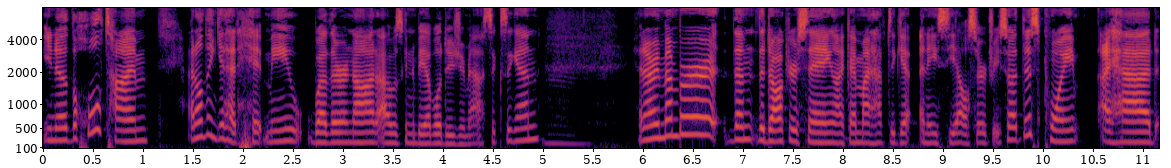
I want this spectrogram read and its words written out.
you know, the whole time, I don't think it had hit me whether or not I was going to be able to do gymnastics again. Mm. And I remember them, the doctor saying like I might have to get an ACL surgery. So at this point, I had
